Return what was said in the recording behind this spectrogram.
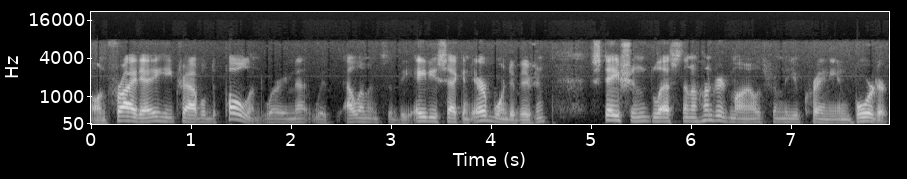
On Friday, he traveled to Poland, where he met with elements of the 82nd Airborne Division, stationed less than 100 miles from the Ukrainian border.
